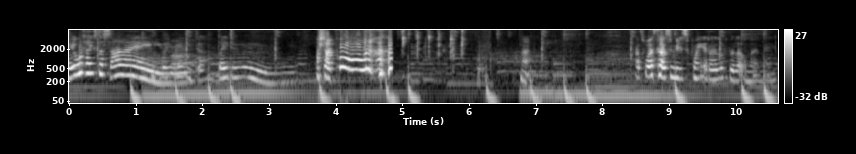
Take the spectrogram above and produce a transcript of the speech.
They all taste the same. They really do. They do. Hashtag porn. No. That's why I started to be disappointed. I love the Little Mermaid.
